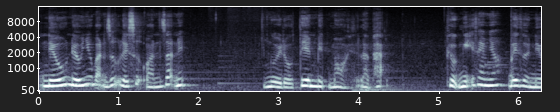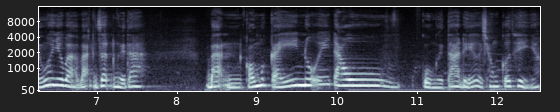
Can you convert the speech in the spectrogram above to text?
nếu nếu như bạn giữ lấy sự oán giận ấy, người đầu tiên mệt mỏi là bạn thử nghĩ xem nhá. Bây giờ nếu như bà bạn giận người ta bạn có một cái nỗi đau của người ta đấy ở trong cơ thể nhá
